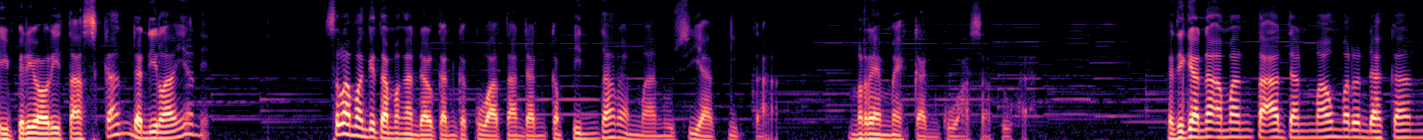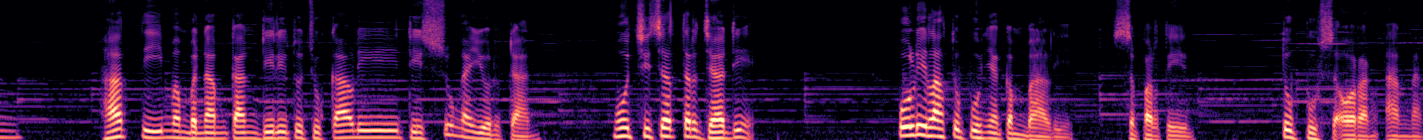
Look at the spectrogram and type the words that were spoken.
diprioritaskan, dan dilayani. Selama kita mengandalkan kekuatan dan kepintaran manusia kita, meremehkan kuasa Tuhan. Ketika Naaman taat dan mau merendahkan hati membenamkan diri tujuh kali di sungai Yordan, mujizat terjadi. Pulihlah tubuhnya kembali seperti tubuh seorang anak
